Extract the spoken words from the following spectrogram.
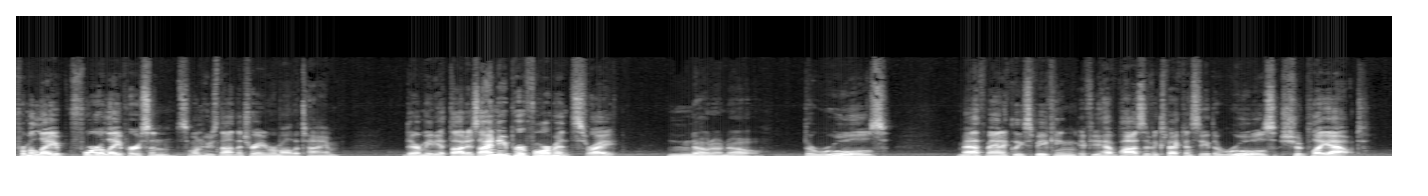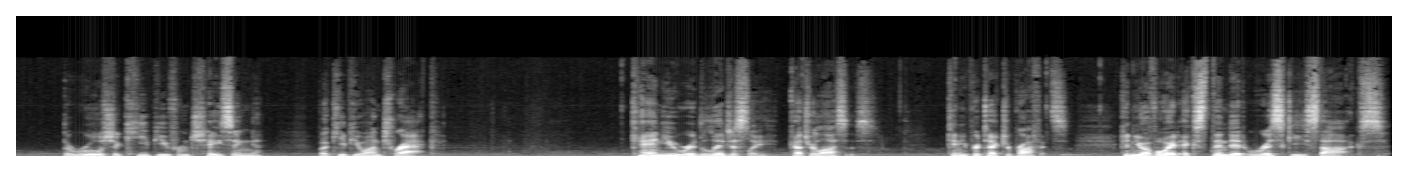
from a lay for a layperson, someone who's not in the trading room all the time, their immediate thought is, I need performance, right? No, no, no. The rules, mathematically speaking, if you have positive expectancy, the rules should play out. The rules should keep you from chasing, but keep you on track. Can you religiously cut your losses? Can you protect your profits? Can you avoid extended risky stocks?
